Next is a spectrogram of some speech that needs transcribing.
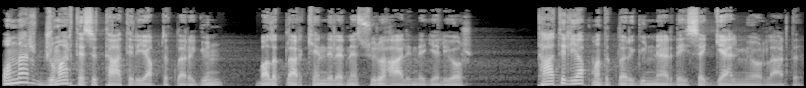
Onlar cumartesi tatili yaptıkları gün balıklar kendilerine sürü halinde geliyor, tatil yapmadıkları günlerde ise gelmiyorlardı.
